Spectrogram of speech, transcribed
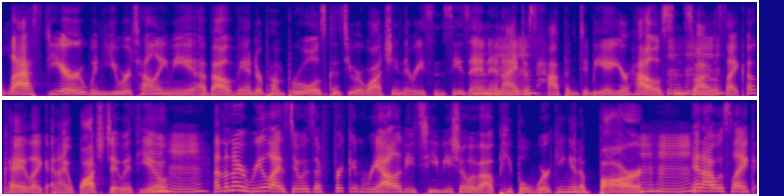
last year, when you were telling me about Vanderpump Rules because you were watching the recent season and I just happened to be at your house, and so I was like, okay, like, and I watched it with you. Mhm. And then I realized it was a freaking reality TV show about people working in a bar. Mhm. And I was like,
